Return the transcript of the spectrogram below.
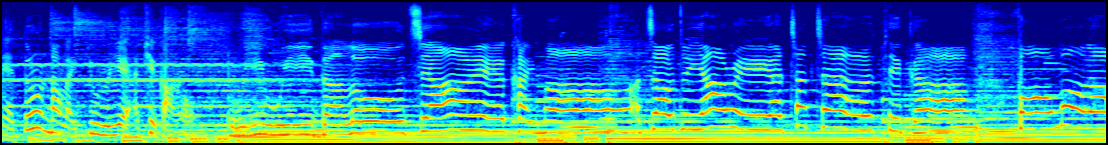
နဲ့သူတို့နောက်လိုက်ပြူရရဲ့အဖြစ်ကတော့ဒူရီဝီတန်လို့ကြားတဲ့ခိုင်မာအကြောက်တရားတွေအထက်ထက်ဖြစ်ကပေါ်မလာ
